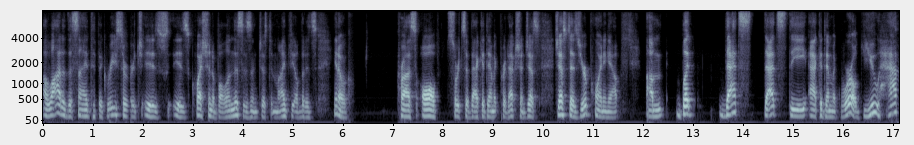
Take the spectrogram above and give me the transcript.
a lot of the scientific research is is questionable, and this isn't just in my field, but it's you know across all sorts of academic production. Just just as you're pointing out, um, but that's that's the academic world. You have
